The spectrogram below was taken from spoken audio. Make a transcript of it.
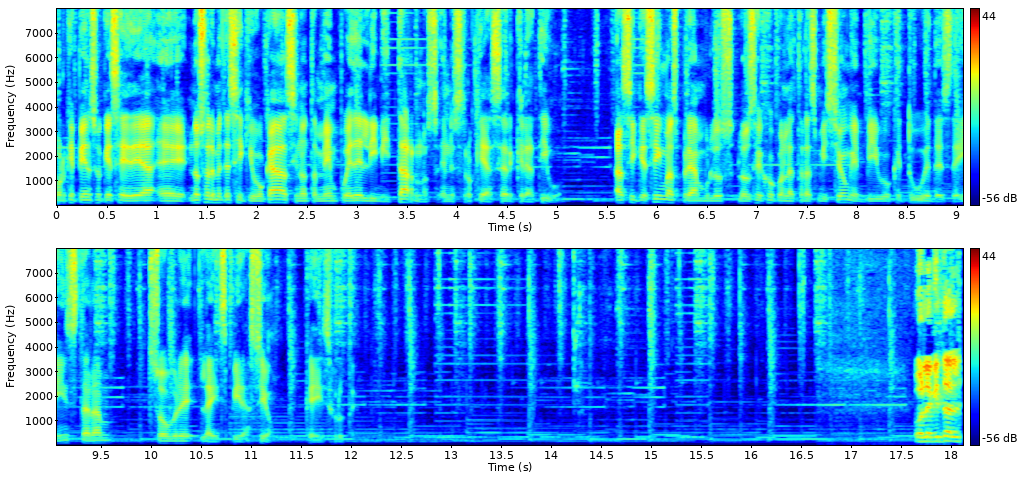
porque pienso que esa idea eh, no solamente es equivocada, sino también puede limitarnos en nuestro quehacer creativo. Así que sin más preámbulos, los dejo con la transmisión en vivo que tuve desde Instagram sobre la inspiración. Que disfruten. Hola, ¿qué tal?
